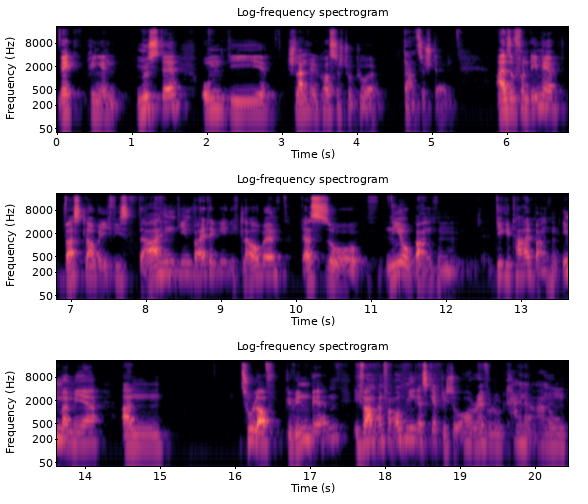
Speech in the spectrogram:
wegbringen müsste, um die schlanke Kostenstruktur darzustellen. Also von dem her, was glaube ich, wie es dahingehend weitergeht? Ich glaube, dass so Neobanken, Digitalbanken immer mehr an Zulauf gewinnen werden. Ich war am Anfang auch mega skeptisch, so, oh, Revolut, keine Ahnung,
